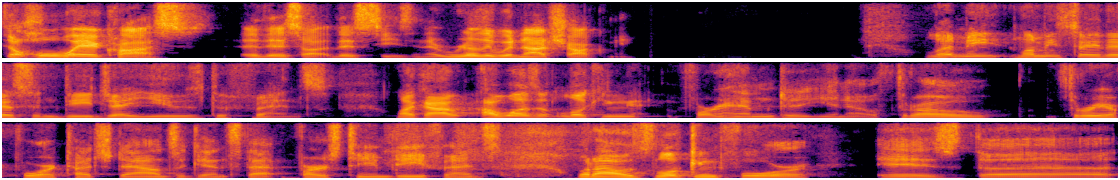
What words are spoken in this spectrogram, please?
the whole way across this uh, this season. It really would not shock me. Let me let me say this in DJU's defense. Like I, I wasn't looking for him to, you know, throw three or four touchdowns against that first team defense. What I was looking for is the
